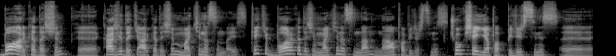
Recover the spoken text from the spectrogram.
bu arkadaşın e, karşıdaki arkadaşın makinasındayız. Peki bu arkadaşın makinasından ne yapabilirsiniz? Çok şey yapabilirsiniz. E,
